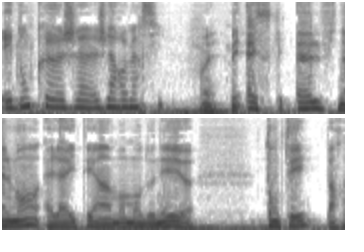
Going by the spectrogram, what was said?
et donc euh, je, la, je la remercie. Ouais. Mais est-ce qu'elle, finalement, elle a été à un moment donné tentée par,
